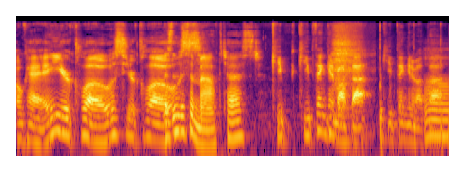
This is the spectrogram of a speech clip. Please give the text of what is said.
okay, you're close. You're close. Isn't this a math test? Keep keep thinking about that. Keep thinking about that. Um,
